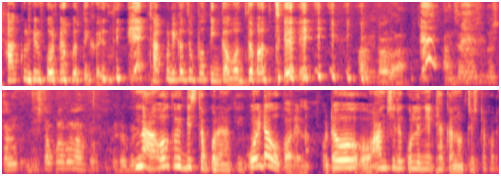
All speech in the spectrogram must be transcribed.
ঠাকুরের প্রণাম করতে কইছি ঠাকুরের কাছে প্রতিজ্ঞাবদ্ধ হচ্ছে আর কি করবা আনসারে বসে ডিস্টার্ব ডিস্টার্ব করবে না তো এটা না ও ডিস্টার্ব করে নাকি? ওইটাও করে না। ওটাও ও আনছিরে কোলে নিয়ে ঠেকানোর চেষ্টা করে।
